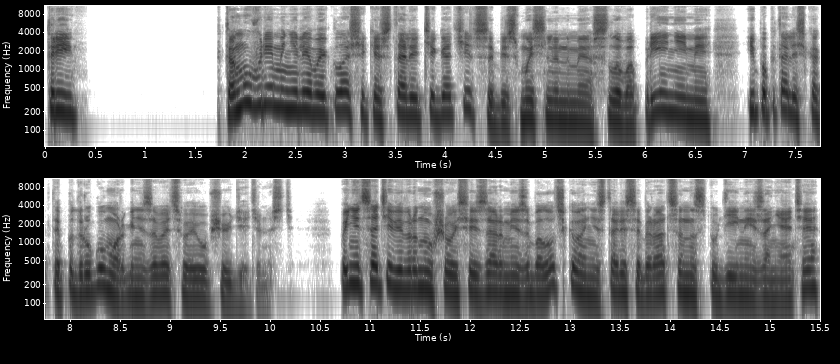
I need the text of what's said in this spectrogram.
3 тому времени левые классики стали тяготиться бессмысленными словопрениями и попытались как-то по-другому организовать свою общую деятельность. По инициативе вернувшегося из армии Заболоцкого они стали собираться на студийные занятия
